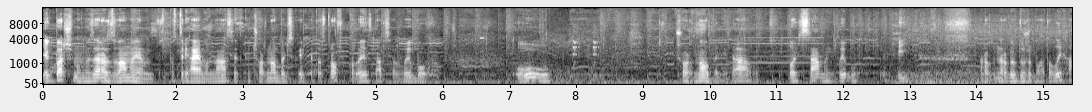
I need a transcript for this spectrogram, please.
Як бачимо, ми зараз з вами спостерігаємо наслідки Чорнобильської катастрофи, коли стався вибух у Чорнобилі. Да? От той самий вибух, який наробив дуже багато лиха,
